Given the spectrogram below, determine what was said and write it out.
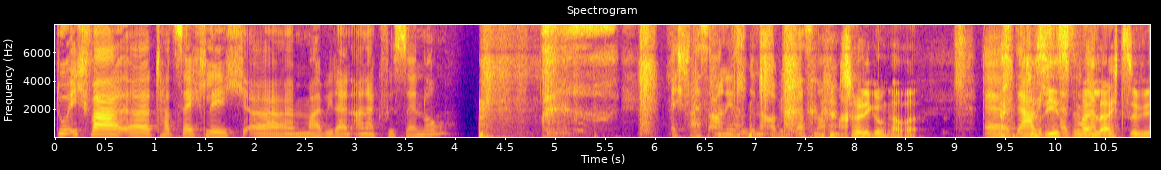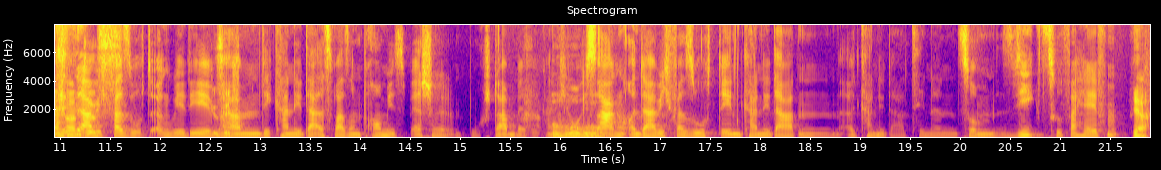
Du, ich war äh, tatsächlich äh, mal wieder in einer Quiz-Sendung. ich weiß auch nicht so genau, ob ich das noch mache. Entschuldigung, aber Äh, da Du ich- siehst also mein da- leicht suffisant- Da habe ich versucht, irgendwie die, ähm, die Kandidaten, es war so ein Promi-Special, Buchstabenbattle, kann ich Uh. ruhig sagen. Und da habe ich versucht, den Kandidaten, äh, Kandidatinnen zum Sieg zu verhelfen. Ja.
